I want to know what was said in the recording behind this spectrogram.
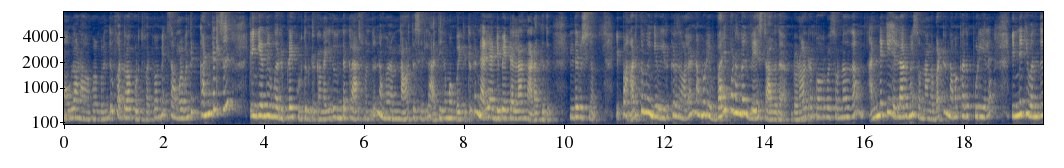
மௌலானா அவர்கள் வந்து ஃபத்வா கொடுத்து ஃபத்வா மீன்ஸ் அவங்கள வந்து கண்டித்து இங்கேருந்து இவங்க ரிப்ளை கொடுத்துக்கிட்டு இருக்காங்க. இது இந்த கிளாஸ் வந்து நம்ம நார்த்து சைடில் அதிகமாக போய்கிட்டு இருக்கு. நிறையா டிபேட் எல்லாம் நடக்குது. இந்த விஷயம். இப்போ அடுத்தவங்க இங்கே இருக்கிறதுனால நம்முடைய வரிப்பணங்கள் வேஸ்ட் ஆகுது. டொனால்ட் ட்ரம்ப் அவர்கள் சொன்னது தான் அன்னைக்கு எல்லாருமே சொன்னாங்க. பட் நமக்கு அது புரியலை. இன்றைக்கி வந்து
